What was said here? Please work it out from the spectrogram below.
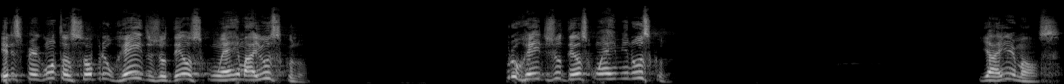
eles perguntam sobre o rei dos judeus com R maiúsculo, para o rei dos judeus com R minúsculo. E aí, irmãos,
